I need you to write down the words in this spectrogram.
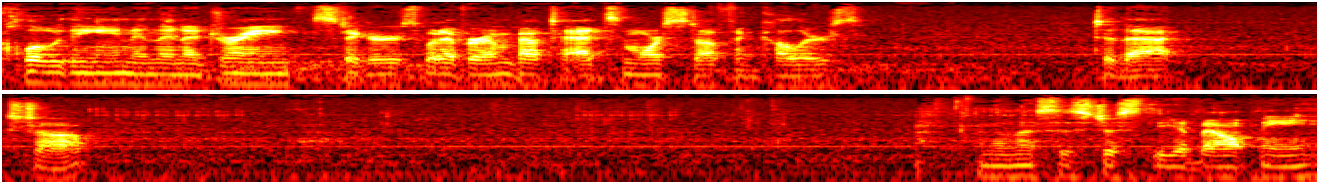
clothing and then a drink, stickers, whatever. I'm about to add some more stuff and colors to that shop. And then this is just the about me.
